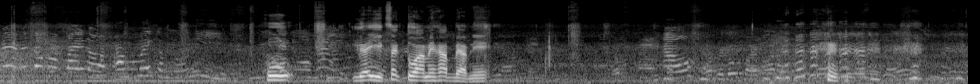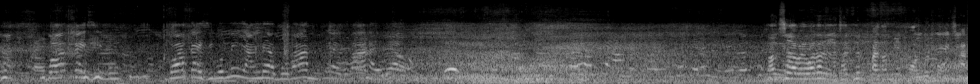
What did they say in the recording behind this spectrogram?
แม่ไม่ต้องเอาไปหรอก เอาไว้กับหนูนี่ ครูเหลืออีกสักตัวไหมครับ แบบนี้ เอาบ่ไก่สิบุบ่ไก่สิบุไม่ยังเดียวบุบ้านเดียวบุบ้านหายเดียวเราเชื่อไหมว่าถ้าเกิดฉันขึ้นไปต้องมีของบนของฉัน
